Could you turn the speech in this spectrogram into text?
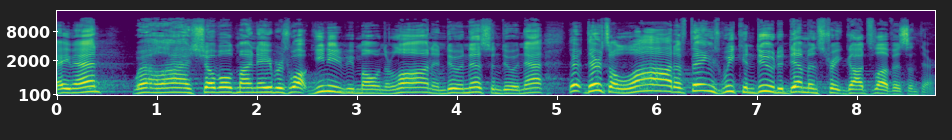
Amen. Well, I shoveled my neighbor's walk. You need to be mowing their lawn and doing this and doing that. There, there's a lot of things we can do to demonstrate God's love, isn't there?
